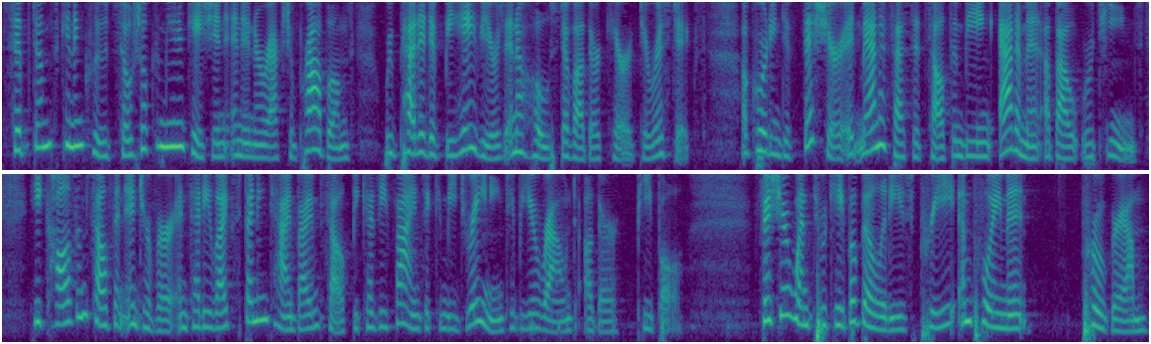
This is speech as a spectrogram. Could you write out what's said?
Symptoms can include social communication and interaction problems, repetitive behaviors, and a host of other characteristics. According to Fisher, it manifests itself in being adamant about routines. He calls himself an introvert and said he likes spending time by himself because he finds it can be draining to be around other people. Fisher went through Cape Abilities pre employment program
